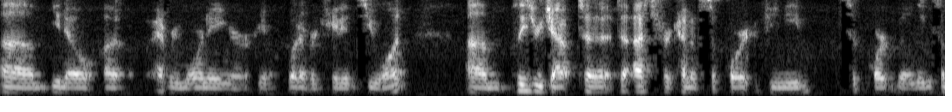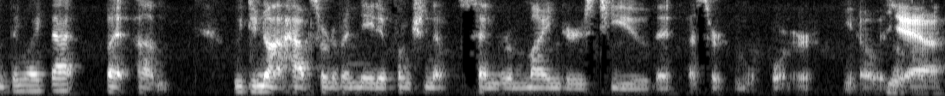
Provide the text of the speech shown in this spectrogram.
um, you know, uh, every morning or you know whatever cadence you want. Um, please reach out to, to us for kind of support if you need support building something like that. But um, we do not have sort of a native function that will send reminders to you that a certain work order, you know, is yeah.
